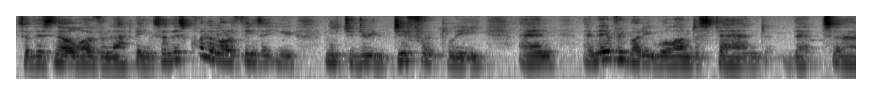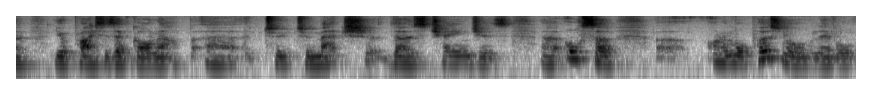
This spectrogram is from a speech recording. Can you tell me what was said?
so there's no overlapping. So there's quite a lot of things that you need to do differently, and and everybody will understand that uh, your prices have gone up uh, to to match those changes. Uh, also. Uh, on a more personal level,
